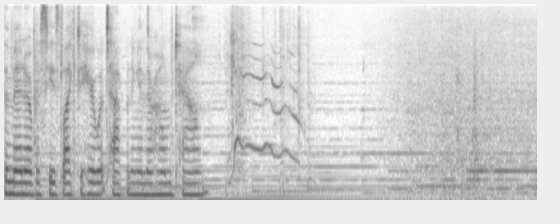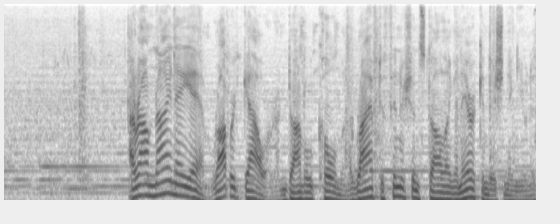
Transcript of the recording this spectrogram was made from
The men overseas like to hear what's happening in their hometown. Around 9 a.m., Robert Gower and Donald Coleman arrived to finish installing an air conditioning unit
